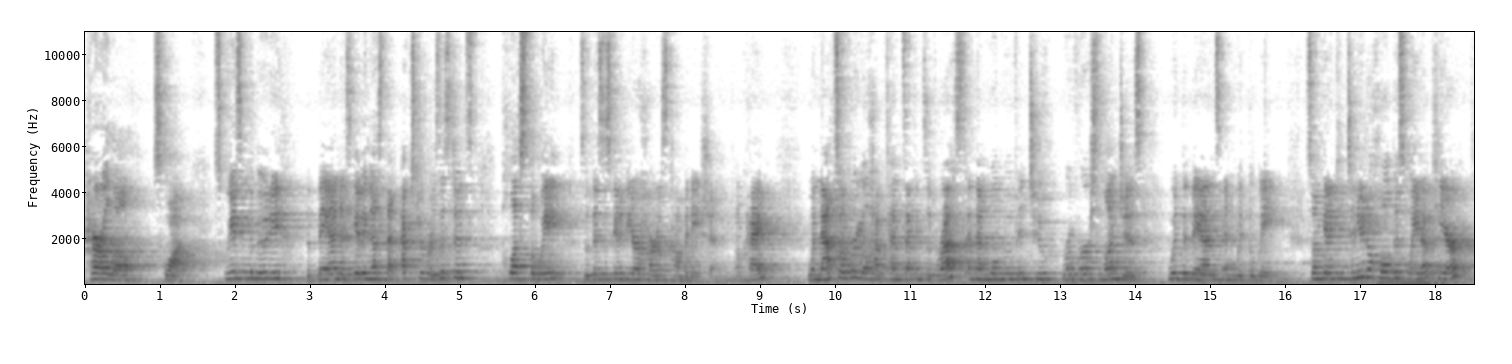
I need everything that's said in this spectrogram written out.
parallel squat. Squeezing the booty, the band is giving us that extra resistance plus the weight, so this is gonna be our hardest combination okay? When that's over, you'll have 10 seconds of rest, and then we'll move into reverse lunges with the bands and with the weight. So I'm gonna continue to hold this weight up here,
